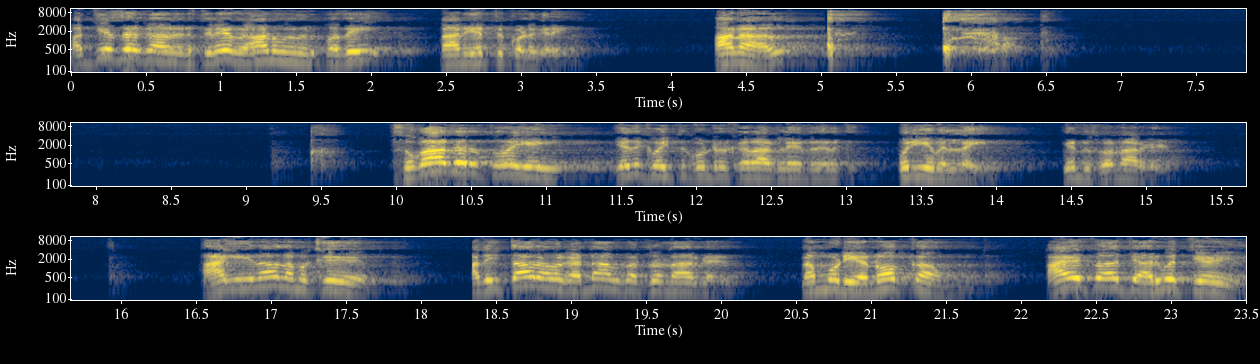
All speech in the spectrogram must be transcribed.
மத்திய சர்க்காரிடத்திலே ராணுவம் இருப்பதை நான் ஏற்றுக்கொள்கிறேன். ஆனால் சுகாதாரத்துறையை எதுக்கு வைத்துக் கொண்டிருக்கிறார்கள் என்று புரியவில்லை என்று சொன்னார்கள். ஆகையினால் நமக்கு அதைத்தான் அவர்கள் அண்ணா அவர்கள் சொன்னார்கள். நம்முடைய நோக்கம் ஆயிரத்தி தொள்ளாயிரத்தி அறுபத்தி ஏழில்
